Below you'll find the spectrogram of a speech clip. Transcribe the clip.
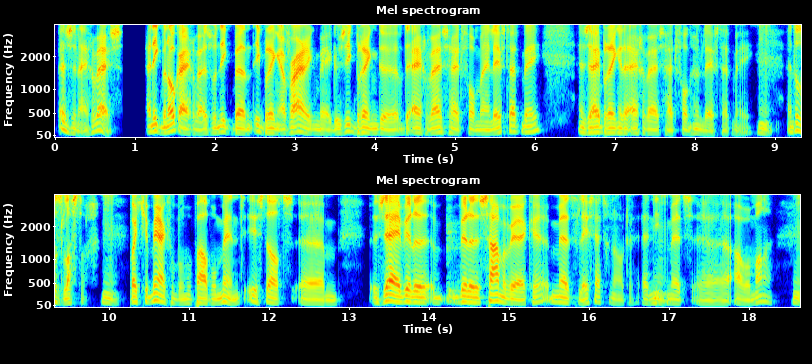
En ze zijn eigenwijs. En ik ben ook eigenwijs, want ik, ben, ik breng ervaring mee. Dus ik breng de, de eigenwijsheid van mijn leeftijd mee. En zij brengen de eigenwijsheid van hun leeftijd mee. Hmm. En dat is lastig. Hmm. Wat je merkt op een bepaald moment is dat um, zij willen, willen samenwerken met leeftijdsgenoten en niet hmm. met uh, oude mannen. Hm.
